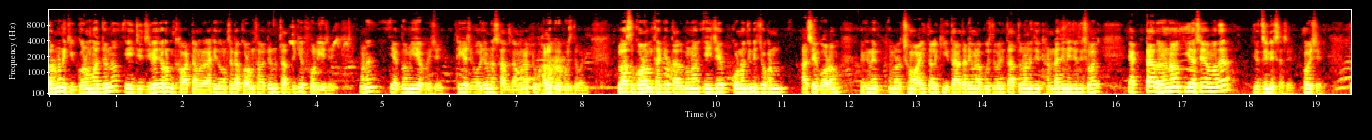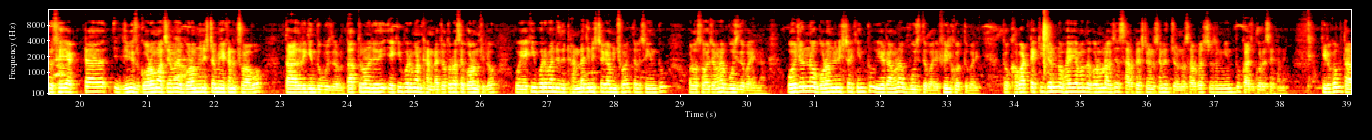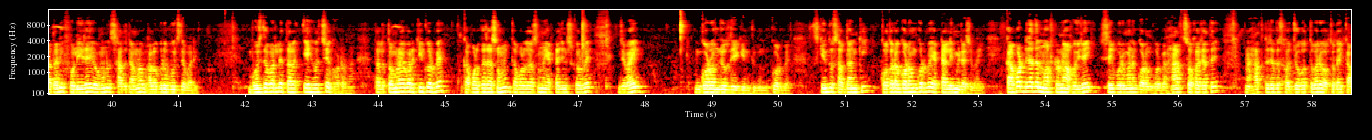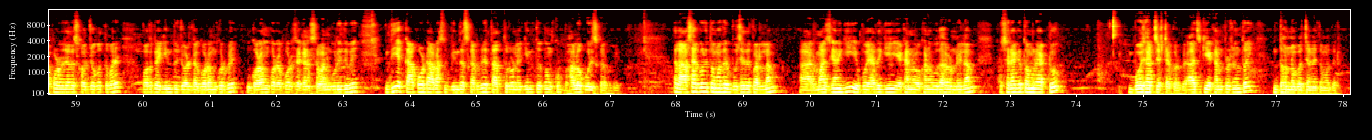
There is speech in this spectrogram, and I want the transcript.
তার মানে কি? গরম হওয়ার জন্য এই যে জিভে যখন খাবারটা আমরা রাখি, তখন সেটা গরম থাকার জন্য চারদিকে ফলিয়ে যায়। মানে একদম ইয়ে হয়ে যায়। ঠিক আছে? ওই জন্য স্বাদটা আমরা একটু ভালো করে বুঝতে পারি। প্লাস গরম থাকে, তার মানে এই যে কোনো জিনিস যখন আছে গরম, এখানে আমরা ছোঁয়াই, তাহলে কি? তাড়াতাড়ি আমরা বুঝতে পারি। তার তুলনায় যদি ঠান্ডা জিনিস যদি ছোঁয়াই, একটা ধরে নাও কী আছে আমাদের? জিনিস আছে, হয়েছে। তো সেই একটা জিনিস গরম আছে আমাদের, গরম জিনিসটা আমি এখানে ছোঁয়াবো। তাড়াতাড়ি কিন্তু বুঝতে পারব। তার তুলনায় যদি একই পরিমাণ ঠান্ডা যতটা সে গরম ছিল, ওই একই পরিমাণ যদি ঠান্ডা জিনিসটাকে আমি ছোঁয়াই, তাহলে সে কিন্তু অত সহজে আমরা বুঝতে পারি না। ওই জন্য গরম জিনিসটা কিন্তু এটা আমরা বুঝতে পারি ফিল করতে পারি। তো খাবারটা কী জন্য ভাই আমাদের গরম লাগছে? সার্ফেস টেনশনের জন্য। সারফেস টেনশন কিন্তু কাজ করে সেখানে। কীরকম? তাড়াতাড়ি ফলিয়ে যায় ওখানে স্বাদটা আমরা ভালো করে বুঝতে পারি। বুঝতে পারলে তাহলে এই হচ্ছে ঘটনা। তাহলে তোমরা এবার কি করবে? কাপড় কাচার সময়, কাপড় কাচার সময় একটা জিনিস করবে যে ভাই গরম জল দিয়ে কিন্তু করবে। কিন্তু সাবধান কি? কতটা গরম করবে? একটা লিমিট আছে ভাই। কাপড়টা যাতে নষ্ট না হয়ে যায়, সেই পরিমাণে গরম করবে। হাত সফা যাতে মানে হাতটা যাতে সহ্য করতে পারে, অতটাই কাপড়ও যাতে সহ্য করতে পারে, অতটাই কিন্তু জলটা গরম করবে। গরম করার পর সেখানে সাবান গুঁড়ি দেবে। দিয়ে কাপড়টা আরাস বিন্দাস কাটবে, তার তুলনায় কিন্তু একদম খুব ভালো পরিষ্কার হবে। তাহলে আশা করি তোমাদের বোঝাতে পারলাম। আর মাঝখানে কি বোঝাতে গিয়ে এখানে ওখানে উদাহরণ নিলাম। তো সেটাকে তোমরা একটু বোঝার চেষ্টা করবে। আজকে এখান পর্যন্তই। ধন্যবাদ জানাই তোমাদের।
